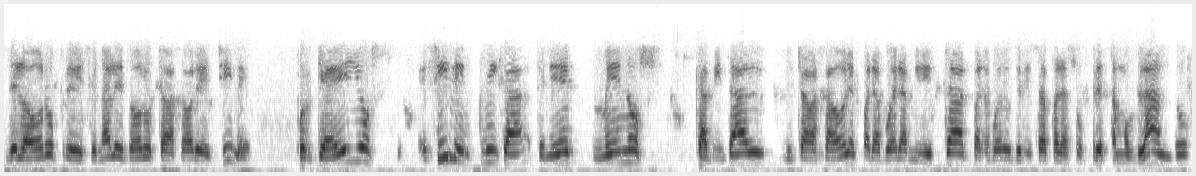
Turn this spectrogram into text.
de los ahorros previsionales de todos los trabajadores de Chile, porque a ellos sí le implica tener menos capital de trabajadores para poder administrar, para poder utilizar para sus préstamos blandos,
